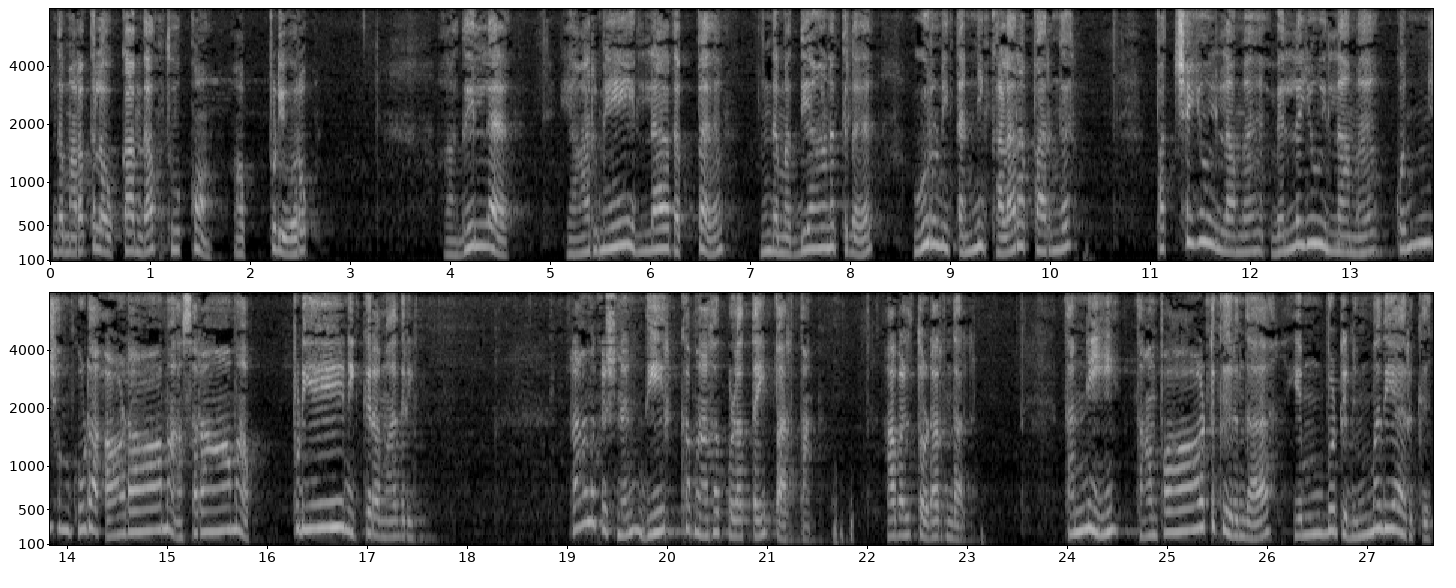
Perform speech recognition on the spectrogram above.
இந்த மரத்துல உட்கார்ந்தா தூக்கம் அப்படி வரும். அது இல்ல. யாருமே இல்லாதப்ப இந்த மத்தியானத்துல ஊருணி தண்ணி கலர பாருங்க. பச்சையும் இல்லாம வெள்ளையும் இல்லாம கொஞ்சம் கூட ஆடாம அசராம அப்படியே நிக்கிற மாதிரி. ராமகிருஷ்ணன் தீர்க்கமாக குளத்தை பார்த்தான். அவள் தொடர்ந்தாள். தண்ணி தான் பாட்டுக்கு இருந்தா எம்புட்டு நிம்மதியா இருக்கு.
